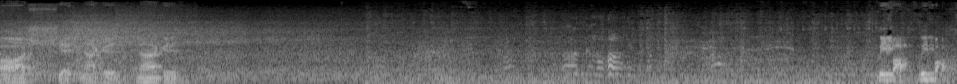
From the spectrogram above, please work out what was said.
Oh shit, not good, not good. Oh, leap off, leap off.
